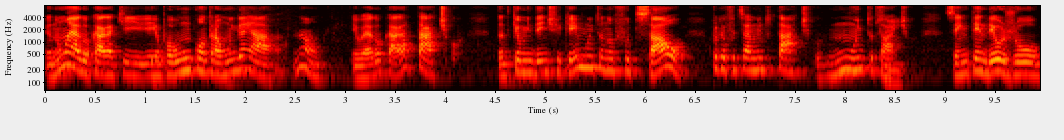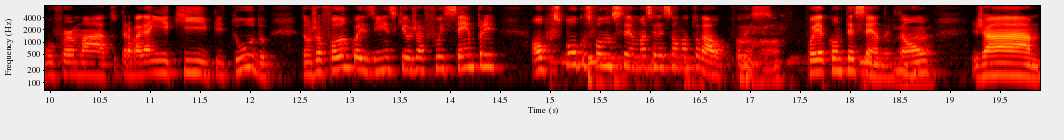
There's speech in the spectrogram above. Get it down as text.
Eu não era o cara que ia por um contra um e ganhava. Não, eu era o cara tático. Tanto que eu me identifiquei muito no futsal, porque o futsal é muito tático, muito tático. Sim. Você entender o jogo, o formato, trabalhar em equipe tudo. Então já foram coisinhas que eu já fui sempre, aos poucos, foram uma seleção natural. Foi, uhum. foi acontecendo. Então uhum. já,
